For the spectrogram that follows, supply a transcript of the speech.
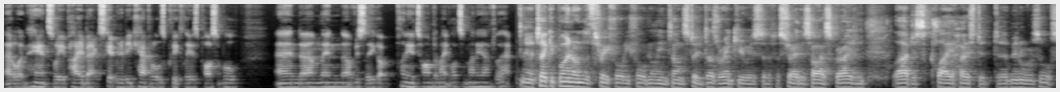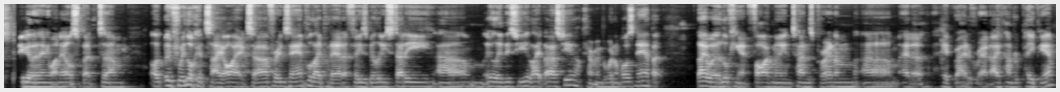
That'll enhance all your paybacks, get rid of your capital as quickly as possible. And um, then obviously you've got plenty of time to make lots of money after that. Yeah, take your point on the 344 million tonnes too. It does rank you as uh, Australia's highest grade and largest clay hosted uh, mineral resource. Bigger than anyone else, but um, if we look at, say, IXR, for example, they put out a feasibility study um, early this year, late last year. I can't remember when it was now, but they were looking at 5 million tonnes per annum um, at a head grade of around 800 ppm.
